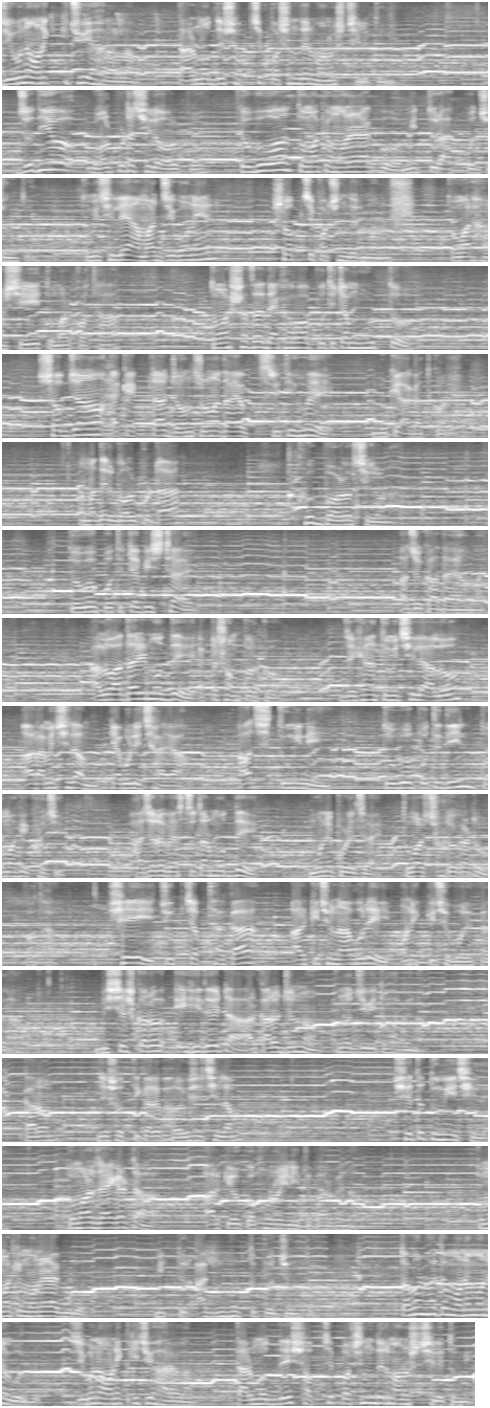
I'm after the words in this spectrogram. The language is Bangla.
জীবনে অনেক কিছুই হারালাম। তার মধ্যে সবচেয়ে পছন্দের মানুষ ছিলে তুমি। যদিও গল্পটা ছিল অল্প, তবুও তোমাকে মনে রাখব মৃত্যুর আগ পর্যন্ত। তুমি ছিলে আমার জীবনের সবচেয়ে পছন্দের মানুষ। তোমার হাসি, তোমার কথা, তোমার সাথে দেখা হওয়া প্রতিটা মুহূর্ত, সব যেন এক একটা যন্ত্রণাদায়ক স্মৃতি হয়ে বুকে আঘাত করে। আমাদের গল্পটা খুব বড় ছিল না। তবুও প্রতিটা পৃষ্ঠায় আজও কাদায় আমায়। আলো আদারির মধ্যে একটা সম্পর্ক, যেখানে তুমি ছিলে আলো আর আমি ছিলাম কেবলই ছায়া। আজ তুমি নেই, তবুও প্রতিদিন তোমাকে খুঁজি। হাজারো ব্যস্ততার মধ্যে মনে পড়ে যায় তোমার ছোটোখাটো কথা। সেই চুপচাপ থাকা আর কিছু না বলেই অনেক কিছু বলে ফেলা। বিশ্বাস করো, এই হৃদয়টা আর কারোর জন্য পুনর্জীবিত হবে না। কারণ যে সত্যিকারে ভালোবেসেছিলাম সে তো তুমিই ছিলে। তোমার জায়গাটা আর কেউ কখনোই নিতে পারবে না। তোমাকে মনে রাখব, মৃত্যুর আগ মুহূর্ত পর্যন্ত। তখন হয়তো মনে মনে বলব, জীবনে অনেক কিছুই হারালাম। তার মধ্যে সবচেয়ে পছন্দের মানুষ ছিলে তুমি।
